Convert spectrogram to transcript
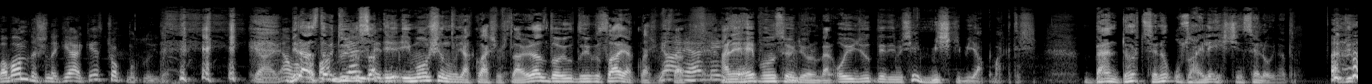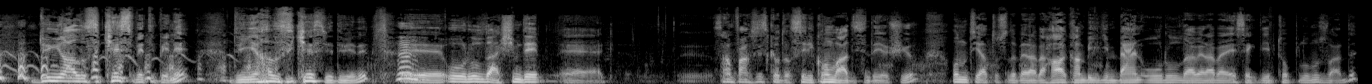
Babam dışındaki herkes çok mutluydu. Yani ama Biraz tabii duygusal, gelmedi. e, emotional yaklaşmışlar. Biraz duygusal yaklaşmışlar. Yani her hani hep onu söylüyorum ben. Oyunculuk dediğimiz şey miş gibi yapmaktır. Ben dört sene uzaylı eşcinsel oynadım. Dü- dünyalısı kesmedi beni. Dünyalısı kesmedi beni. Ee, Uğur Uludağ şimdi e, San Francisco'da Silikon Vadisi'nde yaşıyor. Onun tiyatrosunda beraber Hakan Bilgin, ben, Uğur Uludağ beraber Esek diye bir topluluğumuz vardı.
